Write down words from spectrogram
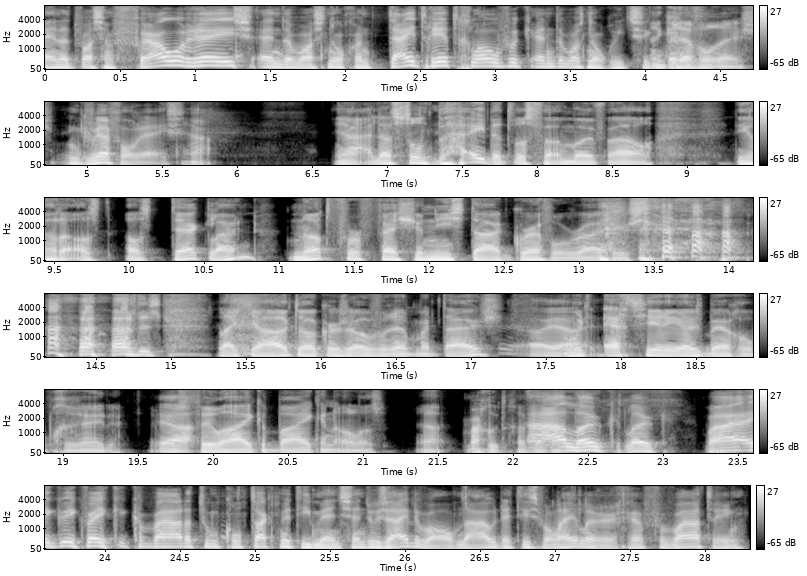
En het was een vrouwenrace. En er was nog een tijdrit, geloof ik. En er was nog iets. Ik Een gravel race. Een gravel race. Ja, en daar stond bij, dat was wel een mooi verhaal. Die hadden als, als tagline, not for fashionista gravel riders. dus laat je houthokkers over en maar thuis. Oh, Je moet echt serieus bergop gereden. Er Ja. was veel hiken, bike en alles. Ja, maar goed, ga verder. Ah, leuk, leuk. Maar ik, ik weet, ik, we hadden toen contact met die mensen. En toen zeiden we al, nou, dit is wel heel erg verwatering.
